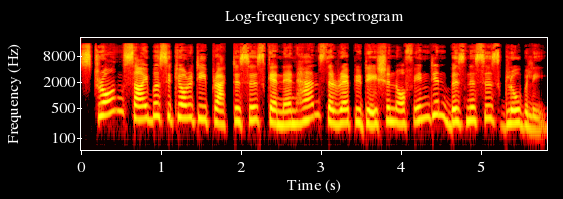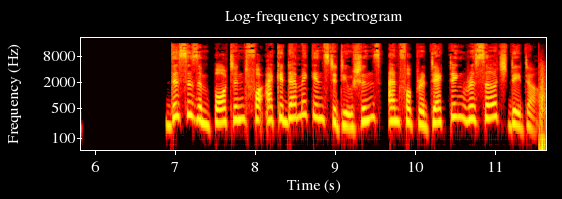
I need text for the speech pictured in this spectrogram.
Strong cybersecurity practices can enhance the reputation of Indian businesses globally. This is important for academic institutions and for protecting research data.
